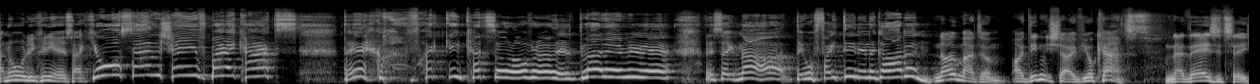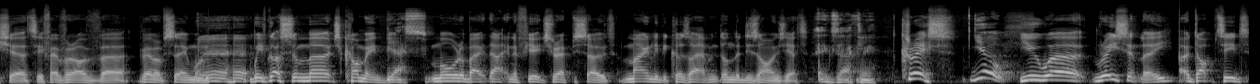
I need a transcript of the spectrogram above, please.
and all you can hear is like, "Your son shaved my cats. They've got fucking cuts all over. her. There's blood everywhere." And it's like, nah, they were fighting in the garden. No, madam, I didn't shave your cat. Now there's a t-shirt. If ever I've uh, if ever I've seen one. We've got some merch coming. Yes. More about that in a future episode. Mainly because I haven't done the designs yet. Exactly. Chris, you you uh, recently adopted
